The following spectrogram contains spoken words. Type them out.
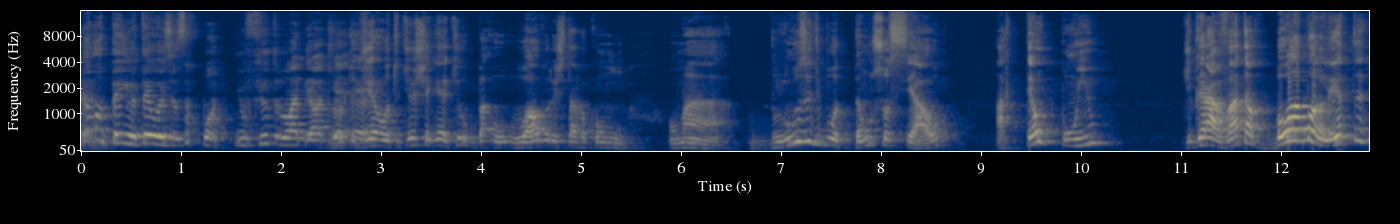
Eu não tenho até hoje essa porra. E o filtro labial aqui Outro, é, dia, outro dia eu cheguei aqui, o, o, o Álvaro estava com uma blusa de botão social até o punho, de gravata borboleta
